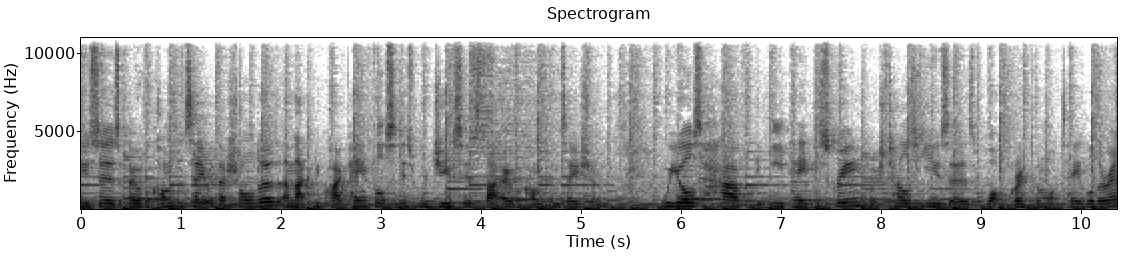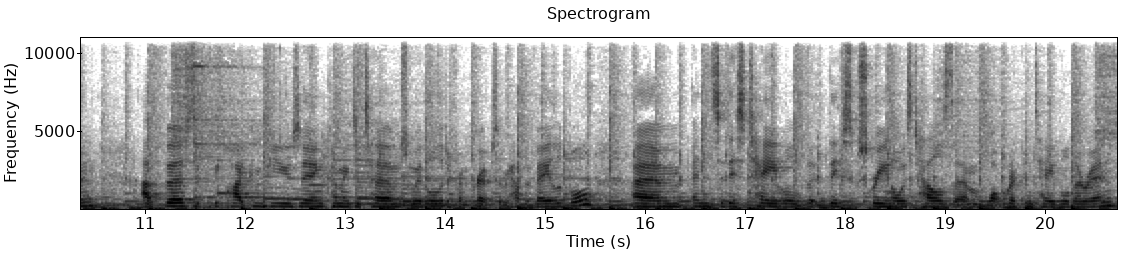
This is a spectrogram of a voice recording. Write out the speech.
users overcompensate with their shoulders and that can be quite painful, so this reduces that overcompensation. We also have the e-paper screen, which tells users what grip and what table they're in. At first, it could be quite confusing coming to terms with all the different grips that we have available. Um, and so this table, this screen always tells them what grip and table they're in,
